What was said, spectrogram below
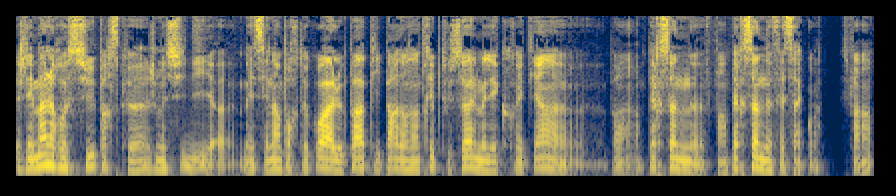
je l'ai mal reçu parce que je me suis dit, euh, mais c'est n'importe quoi. Le pape, il part dans un trip tout seul, mais les chrétiens, euh, ben, personne, enfin personne ne fait ça, quoi. Enfin.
